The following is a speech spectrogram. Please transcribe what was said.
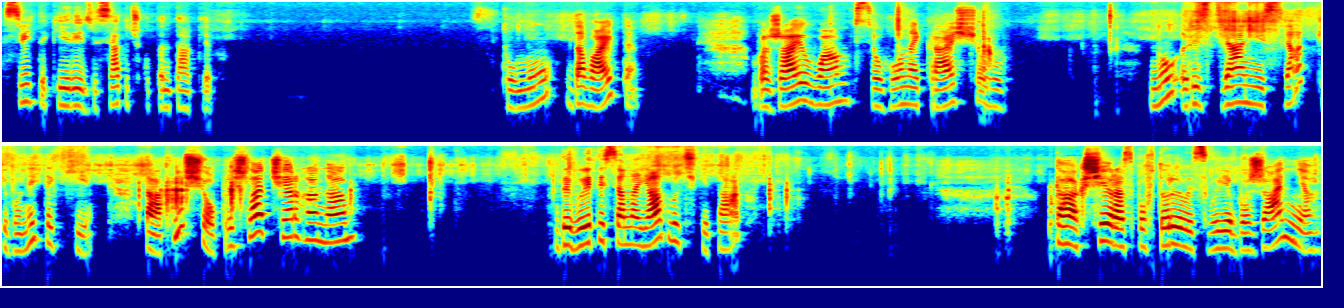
свій такий рід, десяточку пентаклів. Тому давайте. Бажаю вам всього найкращого. Ну, різдвяні святки, вони такі. Так, ну що, прийшла черга нам дивитися на яблучки, так? Так, ще раз повторили своє бажання,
